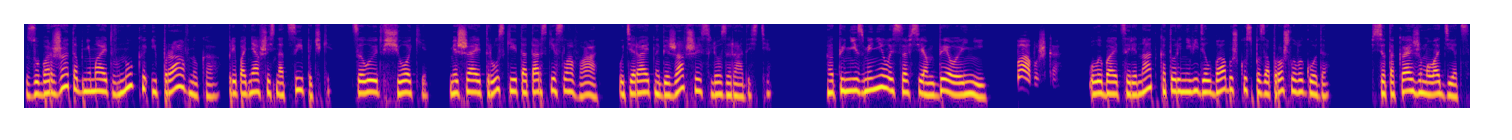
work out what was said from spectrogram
Зубаржат обнимает внука и правнука, приподнявшись на цыпочки, целует в щеки, мешает русские и татарские слова, утирает набежавшие слезы радости. «А ты не изменилась совсем, Део и Ни?» «Бабушка», — улыбается Ренат, который не видел бабушку с позапрошлого года. «Все такая же молодец».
